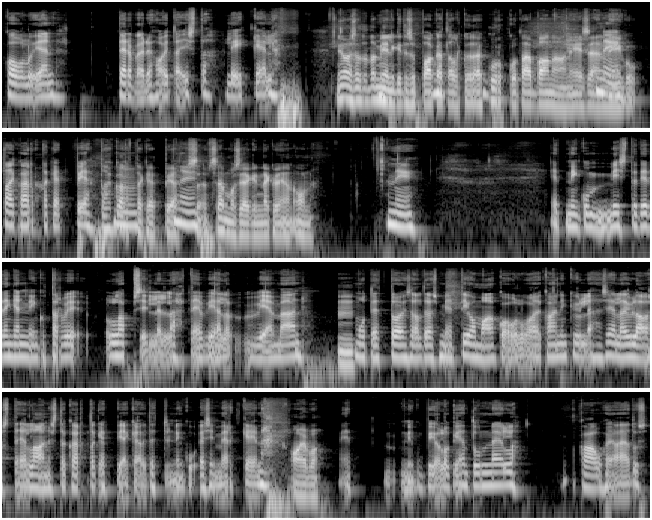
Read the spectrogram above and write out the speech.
koulujen terveydenhoitajista liikkeelle. Niin on se tuota mielenkiintoista pakatella, kun kurkku tai banaani. Niin, niin kuin, tai karttakeppiä. Tai karttakeppiä, mm, niin. se, semmoisiakin näköjään on. Niin. Et niin kuin mistä tietenkin niin kuin tarvii lapsille lähteä vielä viemään, mm. mutta toisaalta jos miettii omaa kouluaikaa, niin kyllähän siellä yläasteella on sitä karttakeppiä käytetty niin kuin esimerkkeinä. Aivan. Et, niin kuin biologian tunneilla kauhea ajatus.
